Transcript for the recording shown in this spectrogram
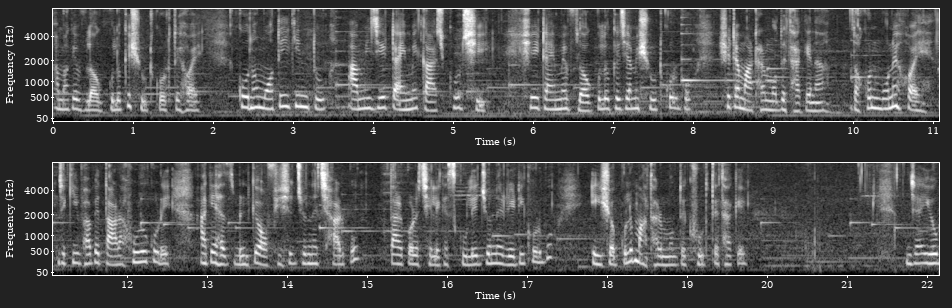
আমাকে ব্লগগুলোকে শ্যুট করতে হয়। কোনো মতেই কিন্তু আমি যে টাইমে কাজ করছি, সেই টাইমে ব্লগগুলোকে যে আমি শ্যুট করব, সেটা মাথার মধ্যে থাকে না। তখন মনে হয় যে কীভাবে তাড়াহুড়ো করে আগে হাজব্যান্ডকে অফিসের জন্য ছাড়বো, তারপরে ছেলেকে স্কুলের জন্য রেডি করব, এই সবগুলো মাথার মধ্যে ঘুরতে থাকে। যাই হোক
